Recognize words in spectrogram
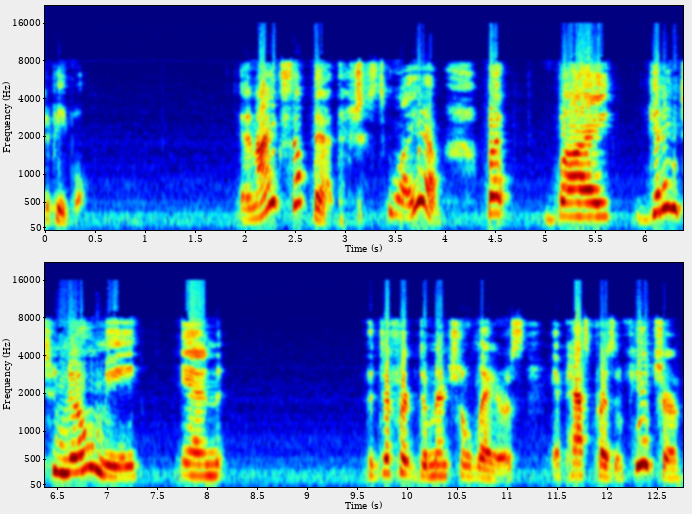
to people. And I accept that. That's just who I am. But by getting to know me in the different dimensional layers in past, present, future,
